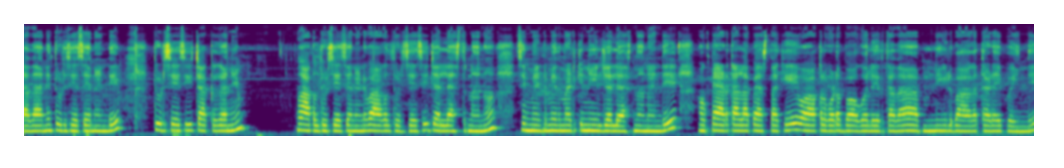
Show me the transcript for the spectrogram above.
కదా అని తుడిచేసానండి. తుడిచేసి చక్కగాని వాకలు తుడిచేసానండి వాకలు తుడిచేసి జల్లేస్తున్నాను. సిమెంట్ మీద మటుకి నీళ్ళు జల్లేస్తున్నానండి. ఒక పేడ కళ్ళాపేస్తాకి వాకలు కూడా బాగోలేదు కదా నీళ్ళు బాగా తడైపోయింది.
